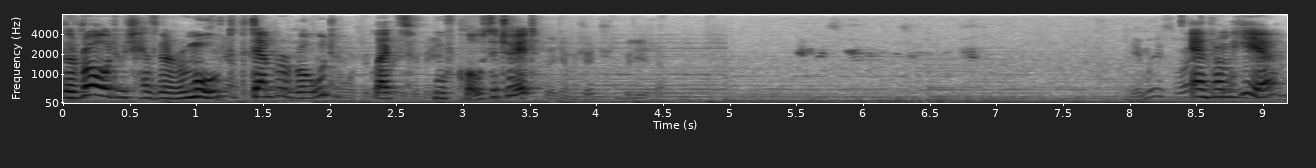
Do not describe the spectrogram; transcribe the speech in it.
The road which has been removed, the temporary road, let's move closer to it. And from here,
